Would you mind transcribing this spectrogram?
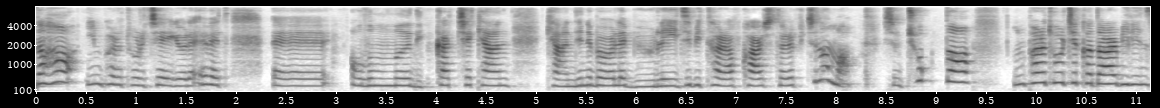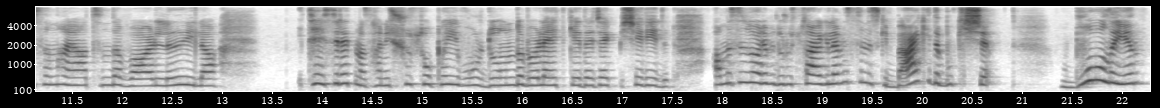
Daha imparatoriçeye göre evet e, alımlı, dikkat çeken, kendini böyle büyüleyici bir taraf karşı taraf için ama şimdi çok da imparatoriçe kadar bir insanın hayatında varlığıyla tesir etmez. Hani şu sopayı vurduğunda böyle etki edecek bir şey değildir. Ama siz öyle bir duruş sergilemişsiniz ki belki de bu kişi bu olayın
